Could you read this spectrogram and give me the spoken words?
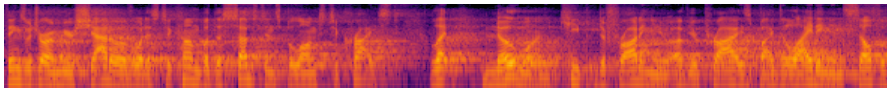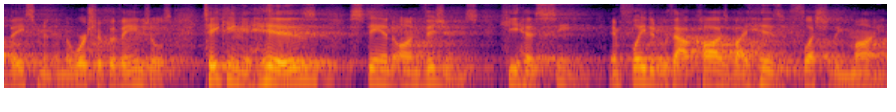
things which are a mere shadow of what is to come, but the substance belongs to Christ. Let no one keep defrauding you of your prize by delighting in self abasement in the worship of angels, taking his stand on visions he has seen, inflated without cause by his fleshly mind,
